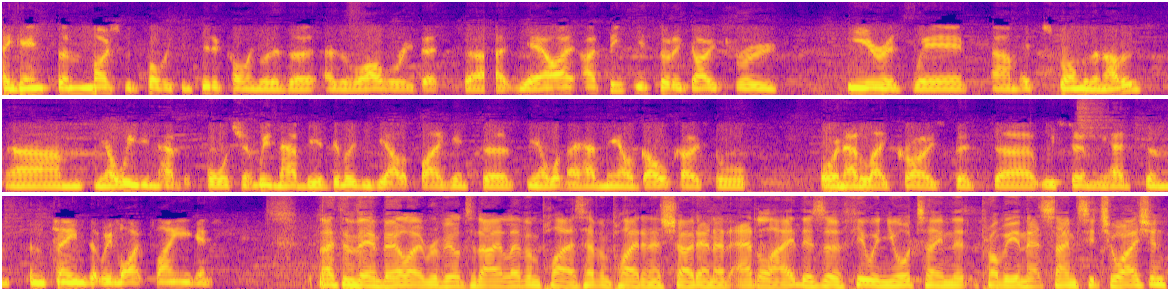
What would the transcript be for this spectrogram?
against them. Most would probably consider Collingwood as a as a rivalry, but uh, yeah, I, I think you sort of go through eras where um, it's stronger than others. Um, you know, we didn't have the fortune, we didn't have the ability to be able to play against the, you know what they have now, Gold Coast or or an Adelaide Crows, but uh, we certainly had some some teams that we like playing against. Nathan Van Berlo revealed today 11 players haven't played in a showdown at Adelaide. There's a few in your team that probably in that same situation.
